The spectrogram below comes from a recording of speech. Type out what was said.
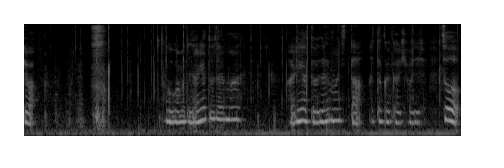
では午後までにありがとうございますありがとうございました明日これから表示そう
